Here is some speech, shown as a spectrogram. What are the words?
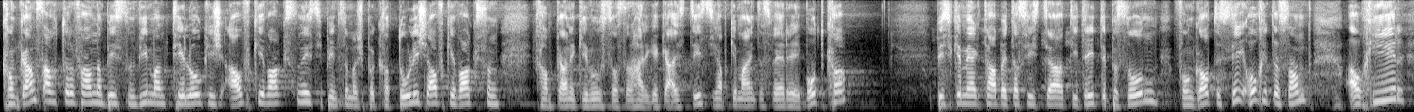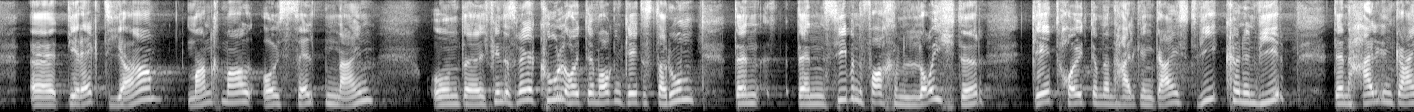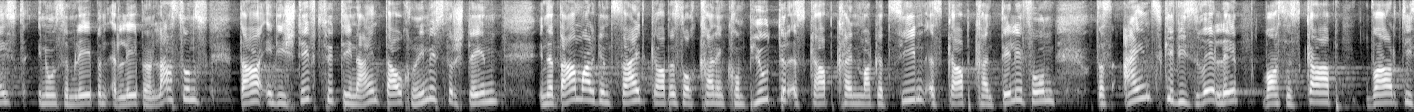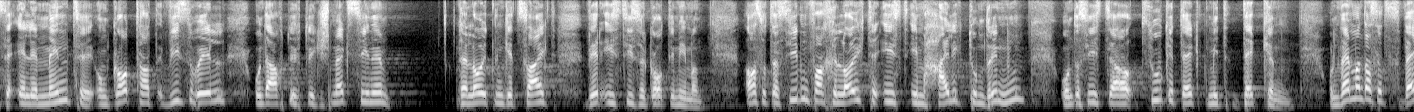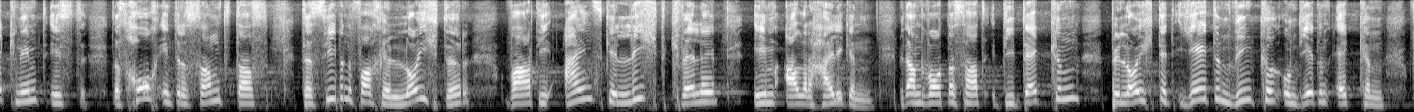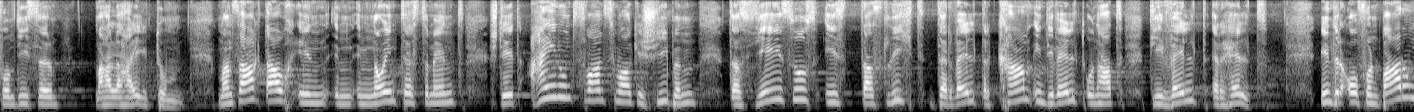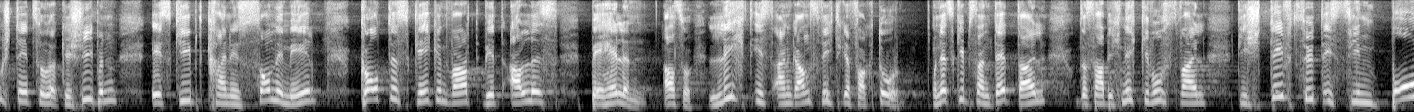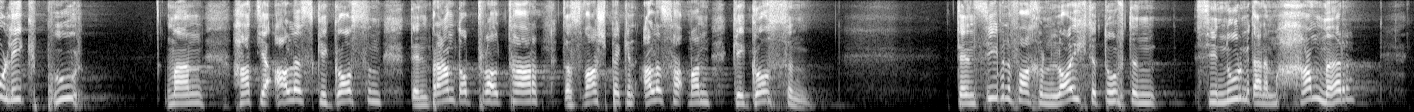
Kommt ganz auch darauf an, ein bisschen, wie man theologisch aufgewachsen ist. Ich bin zum Beispiel katholisch aufgewachsen. Ich habe gar nicht gewusst, was der Heilige Geist ist. Ich habe gemeint, das wäre Wodka. Bis ich gemerkt habe, das ist ja die dritte Person von Gott. Das ist hochinteressant. Auch hier äh, direkt ja, manchmal euch selten nein. Und äh, ich finde es mega cool. Heute Morgen geht es darum, den, den siebenfachen Leuchter geht heute um den Heiligen Geist. Wie können wir den Heiligen Geist in unserem Leben erleben. Und lasst uns da in die Stiftshütte hineintauchen. Und ihr müsst verstehen, in der damaligen Zeit gab es noch keinen Computer, es gab kein Magazin, es gab kein Telefon. Das einzige Visuelle, was es gab, war diese Elemente. Und Gott hat visuell und auch durch die Geschmackssinne den Leuten gezeigt, wer ist dieser Gott im Himmel. Also der siebenfache Leuchter ist im Heiligtum drinnen und das ist ja zugedeckt mit Decken. Und wenn man das jetzt wegnimmt, ist das hochinteressant, dass der siebenfache Leuchter war die einzige Lichtquelle im Allerheiligen. Mit anderen Worten, das hat die Decken beleuchtet jeden Winkel und jeden Ecken von dieser Heiligtum. Man sagt auch in, in, im Neuen Testament steht 21 Mal geschrieben, dass Jesus ist das Licht der Welt. Er kam in die Welt und hat die Welt erhellt. In der Offenbarung steht sogar geschrieben, es gibt keine Sonne mehr. Gottes Gegenwart wird alles behellen. Also Licht ist ein ganz wichtiger Faktor. Und jetzt gibt es ein Detail, das habe ich nicht gewusst, weil die Stiftshütte ist Symbolik pur. Man hat ja alles gegossen, den Brandopferaltar, das Waschbecken, alles hat man gegossen. Den siebenfachen Leuchter durften sie nur mit einem Hammer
